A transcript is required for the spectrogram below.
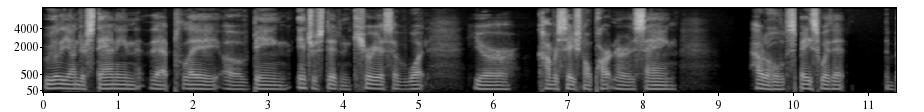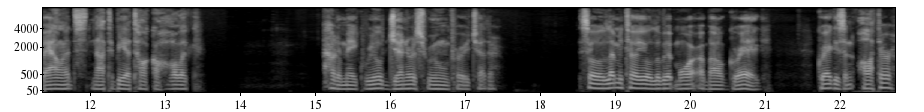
really understanding that play of being interested and curious of what your conversational partner is saying, how to hold space with it, the balance, not to be a talkaholic, how to make real generous room for each other. So let me tell you a little bit more about Gregg. Gregg is an author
